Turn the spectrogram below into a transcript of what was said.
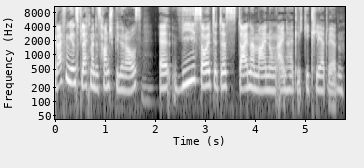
Greifen wir uns vielleicht mal das Handspiel raus. Äh, wie sollte das deiner Meinung einheitlich geklärt werden?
